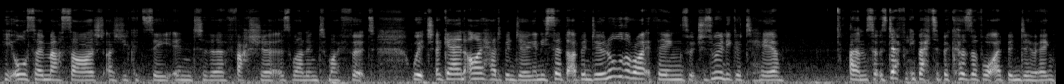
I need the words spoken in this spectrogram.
He also massaged, as you could see, into the fascia as well into my foot, which again, I had been doing. And he said that I've been doing all the right things, which is really good to hear. Um, so it was definitely better because of what I'd been doing.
